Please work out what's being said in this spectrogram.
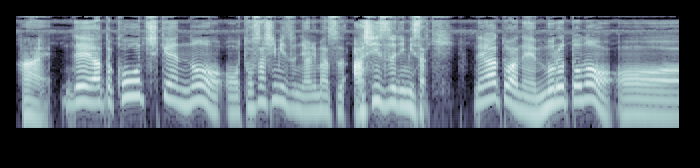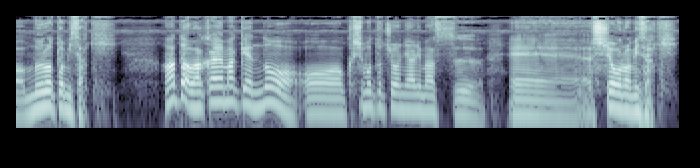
はい。で、あと、高知県の土佐清水にあります足摺岬。で、あとはね、室戸の室戸岬。あとは和歌山県の串本町にあります、えー、塩野岬。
